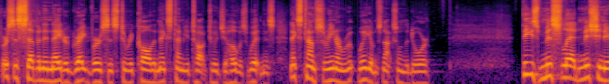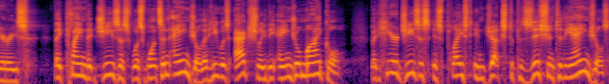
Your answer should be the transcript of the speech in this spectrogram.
Verses 7 and 8 are great verses to recall the next time you talk to a Jehovah's Witness, next time Serena Williams knocks on the door. These misled missionaries, they claim that Jesus was once an angel, that he was actually the angel Michael. But here Jesus is placed in juxtaposition to the angels.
